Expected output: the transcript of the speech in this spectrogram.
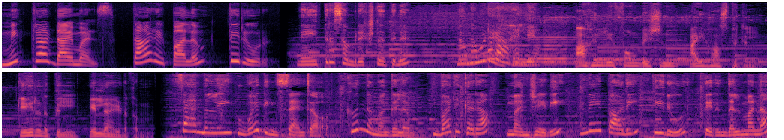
മിത്ര ഡയമണ്ട്സ് താഴെപ്പാലം തിരൂർ. നേത്ര സംരക്ഷണത്തിന് നമ്മുടെ Ahalya. Ahalya. Foundation eye hospital കേരളത്തിൽ എല്ലായിടത്തും. Family wedding centre. Kunnamangalam Vadakara Manjeri Meppadi Tirur Perinthalmanna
